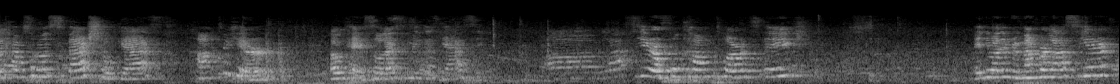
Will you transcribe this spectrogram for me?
we have some special guests come to here. Okay, so let's make a guessing. Uh, last year, who come to our stage? Anybody remember last year?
